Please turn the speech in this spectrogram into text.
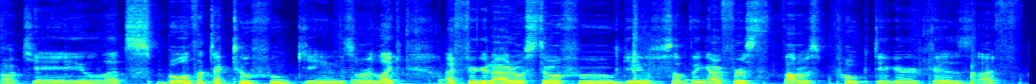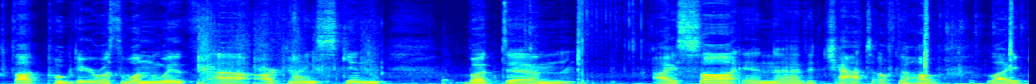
Okay, let's both attack Tofu Games, or like, I figured out it was Tofu Games or something. I first thought it was Poke Digger, because I thought Poke Digger was the one with uh, Arcanine skin, but um, I saw in uh, the chat of the hub, like,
